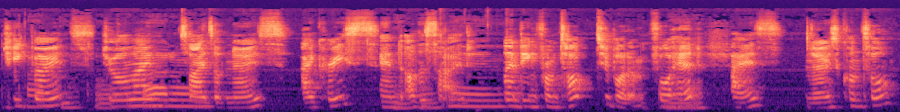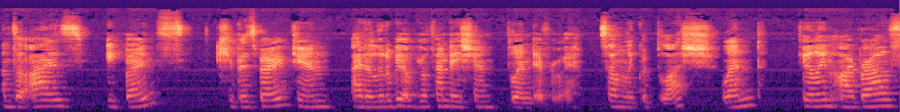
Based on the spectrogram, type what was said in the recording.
cheekbones, jawline, sides of nose, eye crease, and other side. Blending from top to bottom. Forehead, eyes, nose contour, under eyes, cheekbones, cupid's bow, chin. Add a little bit of your foundation, blend everywhere. Some liquid blush, blend, Fill in eyebrows,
